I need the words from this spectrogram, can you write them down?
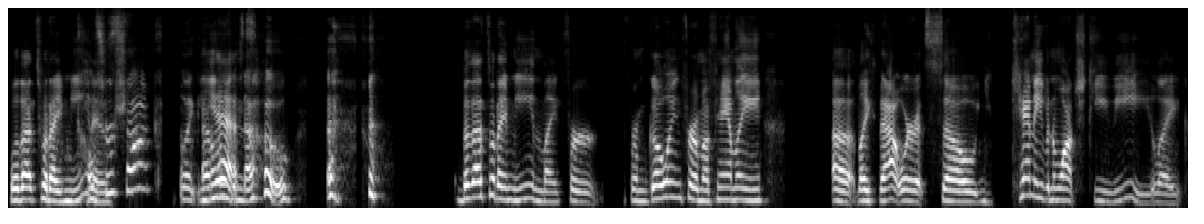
well that's what i mean culture is- shock. Like I don't even know. but that's what I mean. Like for from going from a family uh like that where it's so you can't even watch TV. Like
